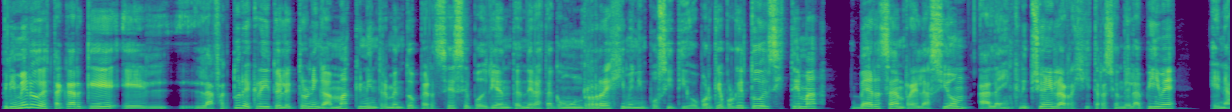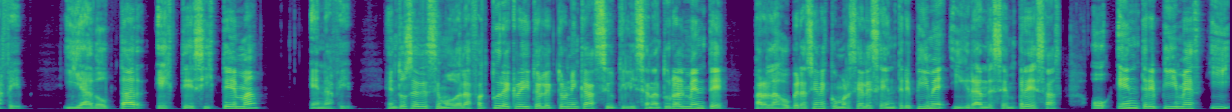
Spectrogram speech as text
primero destacar que la factura de crédito electrónica, más que un incremento per se, se podría entender hasta como un régimen impositivo. ¿Por qué? Porque todo el sistema versa en relación a la inscripción y la registración de la pyme en AFIP y adoptar este sistema en AFIP. Entonces, de ese modo, la factura de crédito electrónica se utiliza naturalmente para las operaciones comerciales entre pymes y grandes empresas o entre pymes y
